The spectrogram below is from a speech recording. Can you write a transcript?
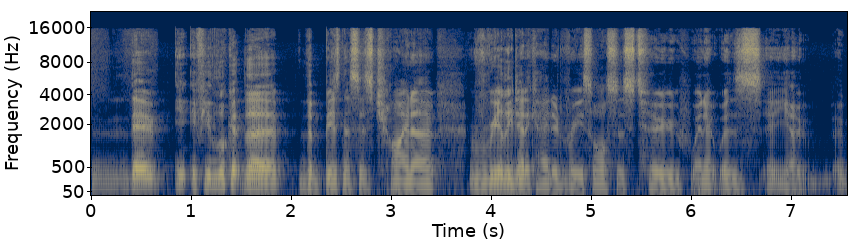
there if you look at the the businesses China really dedicated resources to when it was you know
